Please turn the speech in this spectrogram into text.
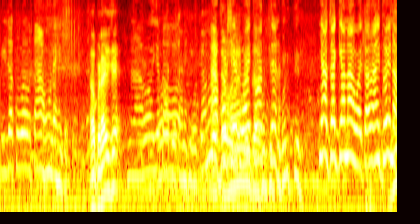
બીજા કુવા ત્યાં હું નહીં જતો અભડાય છે? ના, ને. ત્યાં જગ્યા ના હોય તારે અહીં ધોઈ ના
